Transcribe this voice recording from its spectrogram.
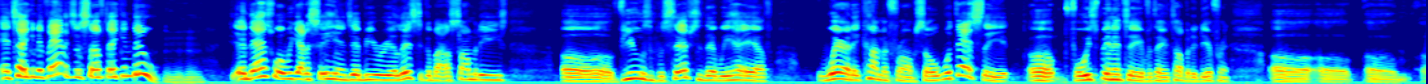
and taking advantage of stuff they can do? And that's what we got to sit here and just be realistic about some of these uh, views and perceptions that we have. Where are they coming from? So with that said, uh, before we spin into everything, talk about the different uh, uh, um, uh,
